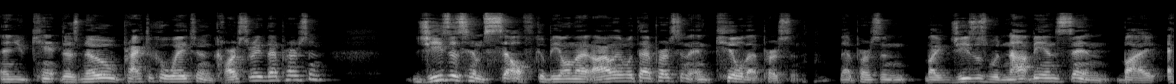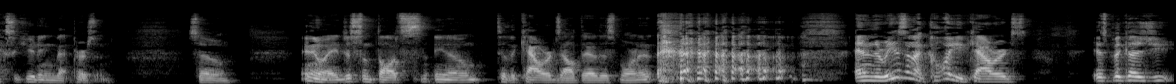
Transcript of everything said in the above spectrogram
and you can't, there's no practical way to incarcerate that person, Jesus himself could be on that island with that person and kill that person. That person, like Jesus would not be in sin by executing that person. So, anyway, just some thoughts, you know, to the cowards out there this morning. And the reason I call you cowards is because you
